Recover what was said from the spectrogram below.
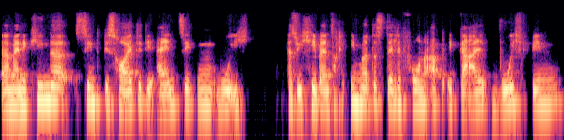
äh, meine Kinder sind bis heute die einzigen, wo ich also ich hebe einfach immer das Telefon ab, egal wo ich bin,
